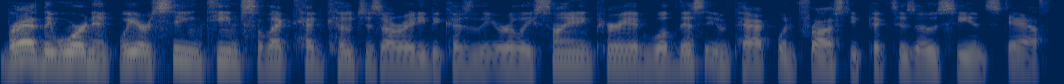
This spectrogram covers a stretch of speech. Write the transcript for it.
Bradley Warnick, we are seeing teams select head coaches already because of the early signing period. Will this impact when Frosty picks his OC and staff?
